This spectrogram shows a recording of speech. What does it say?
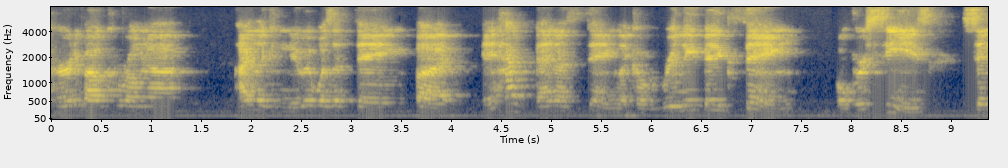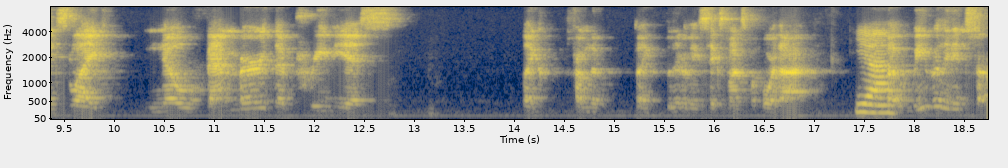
heard about Corona, I like knew it was a thing, but it had been a thing, like a really big thing overseas since like November the previous like from the like literally six months before that. Yeah. But we really didn't start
